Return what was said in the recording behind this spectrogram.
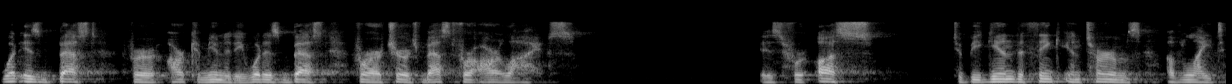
What is best for our community? What is best for our church? Best for our lives? is for us to begin to think in terms of light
